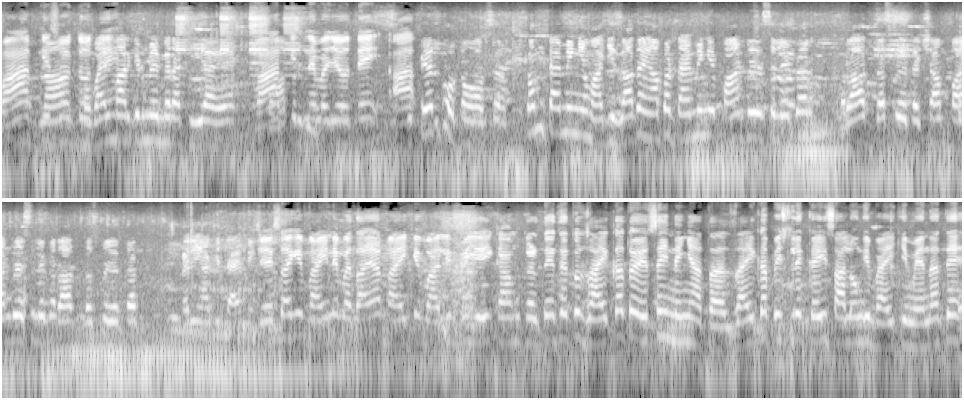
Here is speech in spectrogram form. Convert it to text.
वहाँ आप किस वक्त मोबाइल मार्केट में मेरा किया है। वहाँ आप कितने बजे होते हैं? आप दोपहर को होता हूँ अक्सर। कम टाइमिंग है वहाँ की। ज़्यादा यहाँ पर टाइमिंग है पाँच बजे से लेकर रात दस बजे तक शाम पाँच बजे से लेकर रात दस बजे तक। मेरी यहाँ की टाइमिंग जैसा कि भाई ने बताया भाई के वालिद भी यही काम करते थे तो जायका तो ऐसे ही नहीं आता। जायका पिछले कई सालों की भाई की मेहनत है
